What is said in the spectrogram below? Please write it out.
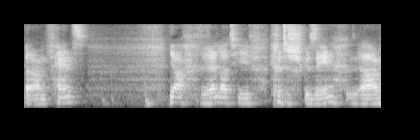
ähm, Fans ja, relativ kritisch gesehen. Äh,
